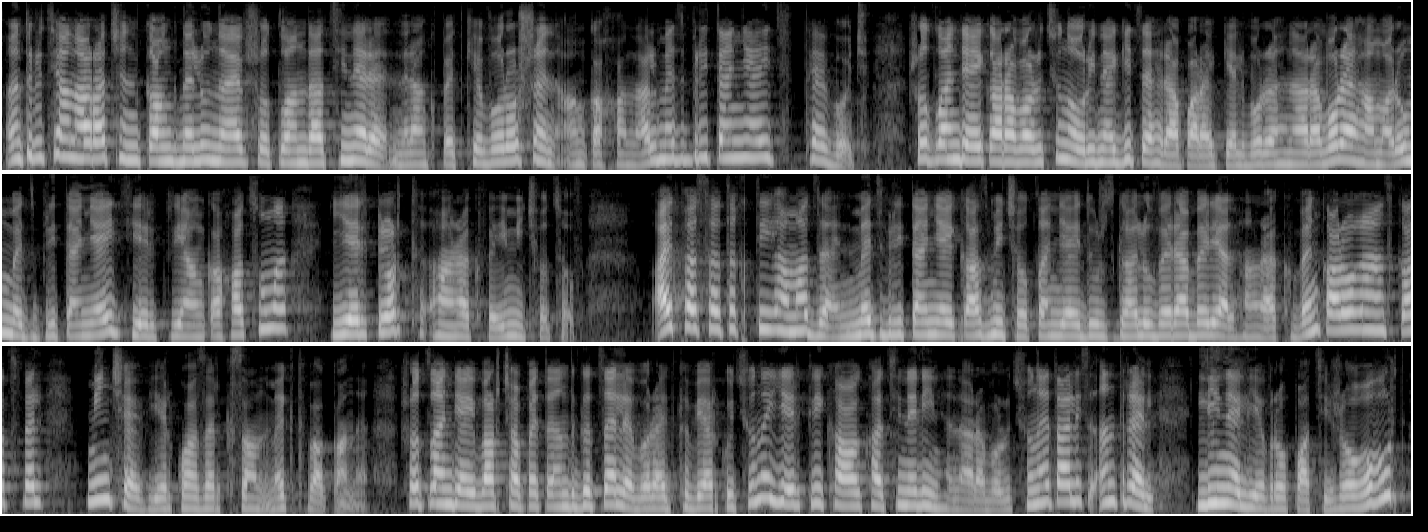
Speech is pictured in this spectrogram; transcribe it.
Ընտրության առաջ են կանգնելու նաև շոտլանդացիները, նրանք պետք է որոշեն անկախանալ Մեծ Բրիտանիայից, թե ոչ։ Շոտլանդիայի կառավարությունը օրինագիծ է հրապարակել, որը հնարավոր է համարում Մեծ Բրիտանիայից երկրի անկախացումը երկրորդ հանրակրվեի միջոցով։ Այդ փաստաթղթի համաձայն Մեծ Բրիտանիայի կազմից Շոտլանդիայի դուրս գալու վերաբերյալ հանրակրվեն կարող է անցկացվել մինչև 2021 թվականը։ Շոտլանդիայի վարչապետը ընդգծել է, որ այդ քվեարկությունը երկրի քաղաքացիներին հնարավորություն է տալիս ընտրել լինել եվրոպացի ժողովուրդ,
